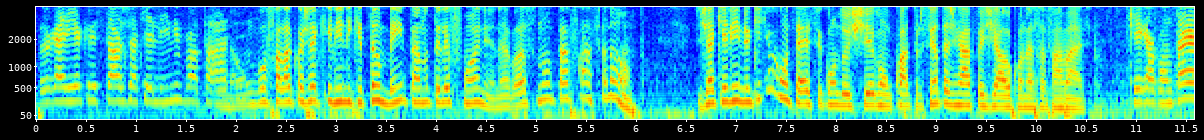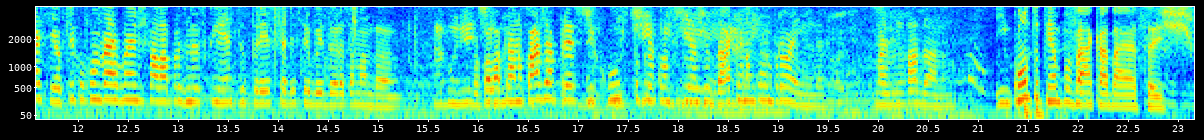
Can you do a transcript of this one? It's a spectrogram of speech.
Drogaria Cristal, Jaqueline, boa tarde. Não vou falar com a Jaqueline, que também tá no telefone. O negócio não tá fácil, não. Jaqueline, o que, que acontece quando chegam 400 garrafas de álcool nessa farmácia? O que que acontece? Eu fico com vergonha de falar para os meus clientes o preço que a distribuidora tá mandando. Sabonete. Tô colocando quase a preço de custo para conseguir ajudar quem não comprou ainda. Mas não tá dando. Em quanto tempo vai acabar essas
